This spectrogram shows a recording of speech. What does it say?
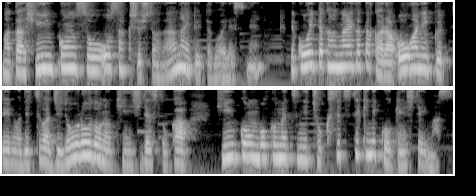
また貧困層を搾取してはならないといった具合ですね。でこういった考え方からオーガニックっていうのは実は児童労働の禁止ですとか貧困撲滅に直接的に貢献しています。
